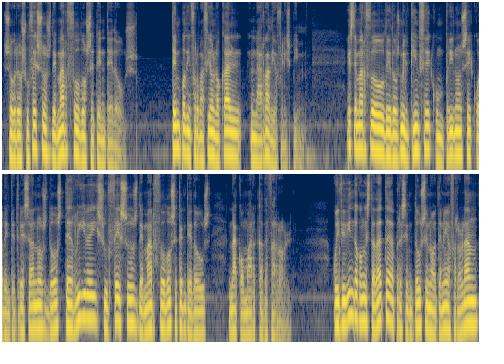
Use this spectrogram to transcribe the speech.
sobre os sucesos de marzo do 72. Tempo de información local na Radio Filispín. Este marzo de 2015 cumpríronse 43 anos dos terríveis sucesos de marzo do 72 na comarca de Ferrol. Coincidindo con esta data, presentouse no Ateneo Ferrolán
